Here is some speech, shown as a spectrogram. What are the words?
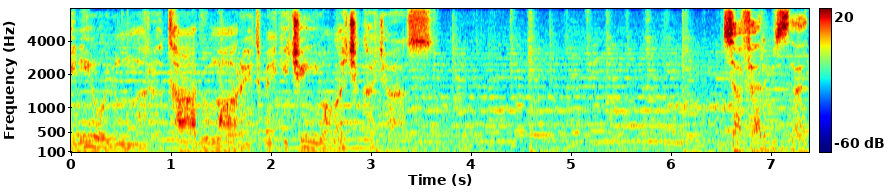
Yeni oyunları tarumar etmek için yola çıkacağız. Zafer bizden,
